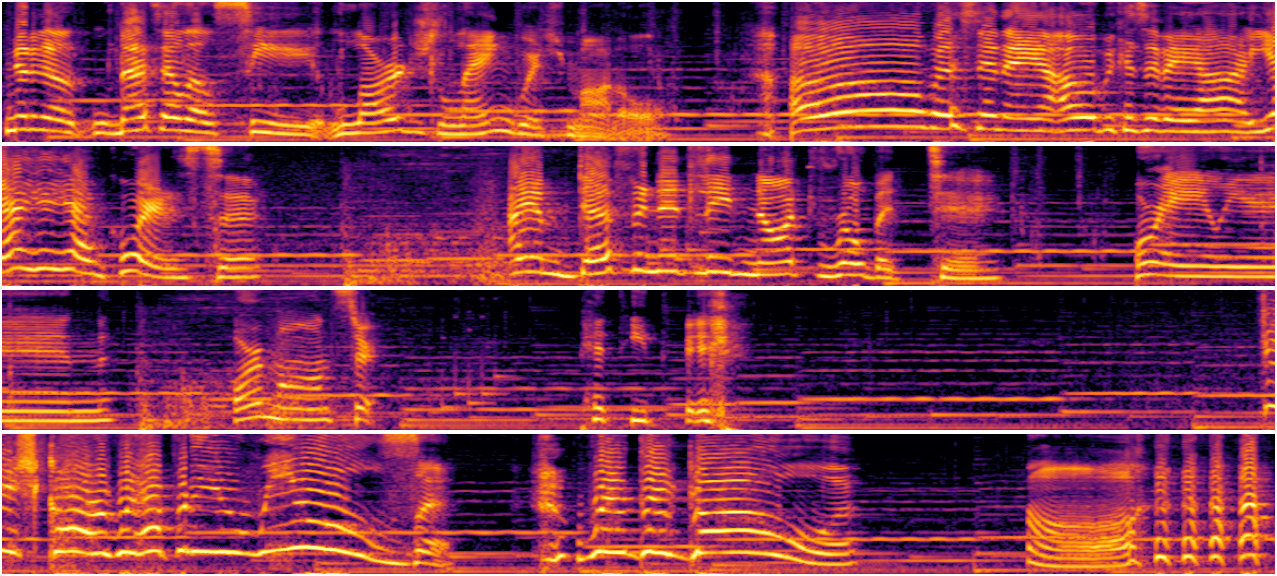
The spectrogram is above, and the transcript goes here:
no, no, no, that's LLC, Large Language Model. Oh, it's an AI. Oh, because of AI. Yeah, yeah, yeah, of course. I am definitely not robot. Or alien. Or monster. Petite fig. Fish car, what happened to your wheels? Where'd they go? Aww.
